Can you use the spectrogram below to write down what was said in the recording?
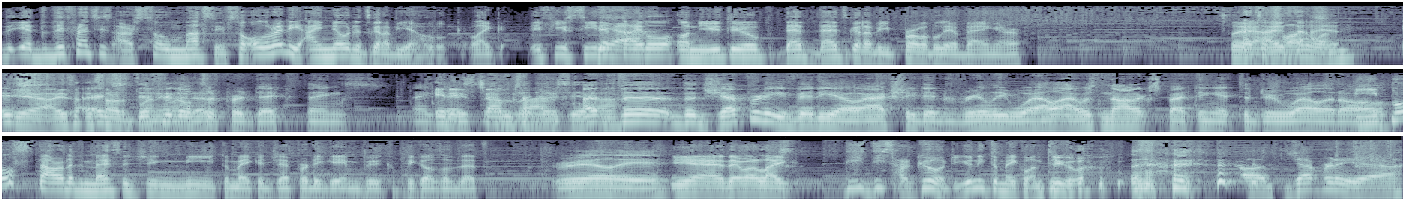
yeah, the differences are so massive. So already I know that's gonna be a hook. Like if you see the Yeah. title on YouTube, that that's gonna be probably a banger. So That's yeah, a I- fun I- one. It's, Yeah, I- I it's started planning like difficult to predict things. I It guess. is. Sometimes, yeah. Uh, the the Jeopardy video actually did really well. I was not expecting it to do well at all. people started messaging me to make a Jeopardy game bec- because of that. Really? Yeah, they were like, "These these are good. You need to make one too." Uh, Jeopardy, yeah.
